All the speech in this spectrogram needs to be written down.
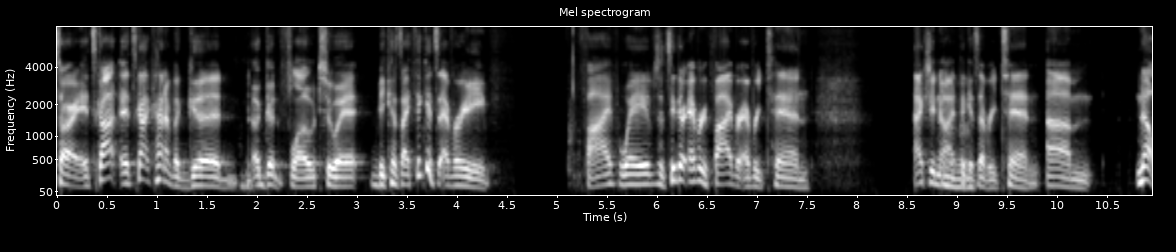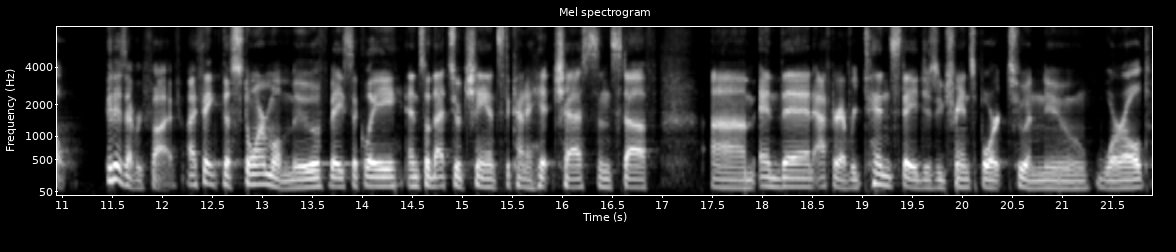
sorry, it's got it's got kind of a good a good flow to it because I think it's every five waves. It's either every five or every ten. Actually, no, I think Mhm. it's every ten. Um no, it is every five. I think the storm will move basically, and so that's your chance to kind of hit chests and stuff. Um, and then after every ten stages, you transport to a new world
